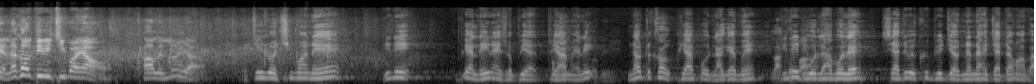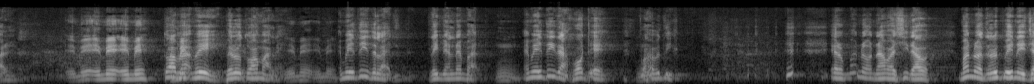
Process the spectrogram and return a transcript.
it. လက်ကုပ်တီးပြီးချီးမွမ်းရအောင် Hallelujah. ကျေးဇူးချီးမွမ်းတယ်ဒီနေ့ပြက်လေးနိုင်ဆိုပြက်ပြားမယ်လေနောက်တစ်ခေါက်ပြားပို့လာခဲ့မယ်လာခဲ့ဒီနေ့ပါဒီကိုလာဖို့လဲဆရာတပည့်ခွင့်ပြုကြောက်နှစ်နာရီကြာတောင်းပါပါတယ် Amen. Amen. Amen. သွားမယ်အမေဘယ်လိုသွားမှာလဲ Amen. Amen. အမေသိသလားလိမ်မြန်လက်ပတ်อืมအမေသိတာဟိုတယ် ဘာမသိအဲ့တော့မန်တော်နာမရှိတာမန်တော်တို့ပေးနေကြ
